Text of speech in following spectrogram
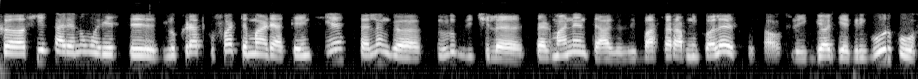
că fiecare număr este lucrat cu foarte mare atenție, pe lângă rubricile permanente ale lui Basarab Nicolescu sau lui Gheorghe Grigurcu,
